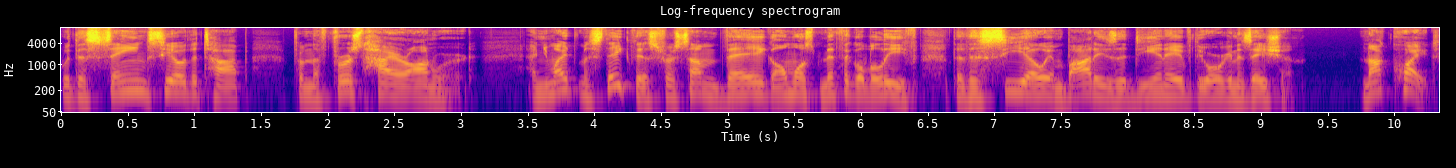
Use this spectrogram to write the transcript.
with the same CEO at the top from the first hire onward. And you might mistake this for some vague, almost mythical belief that the CEO embodies the DNA of the organization. Not quite.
